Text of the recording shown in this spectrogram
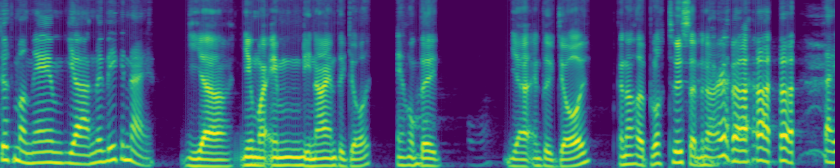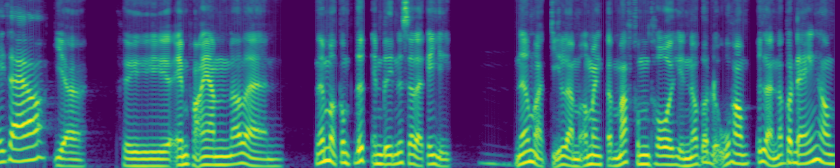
Chúc mừng em, giờ anh mới biết cái này. dạ nhưng mà em deny em từ chối em không đi dạ em từ chối cái nó hơi plot twist anh nói Tại sao? dạ thì em hỏi anh đó là nếu mà có mục đích em đi nó sẽ là cái gì? Nếu mà chỉ là mở mang tầm mắt không thôi thì nó có đủ không? Tức là nó có đáng không?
